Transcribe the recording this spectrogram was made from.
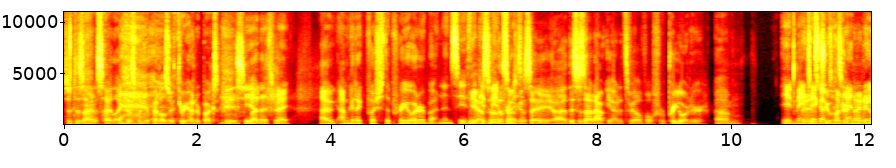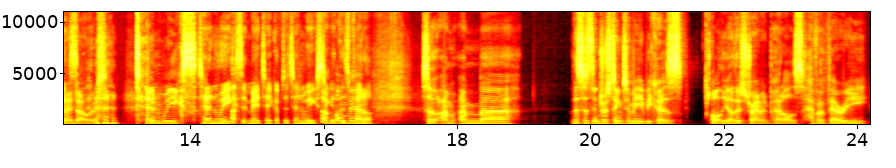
to design a site like this when your pedals are three hundred bucks a piece. Yeah, But- that's right. I, I'm gonna push the pre-order button and see if they yeah. give So me a that's what I was gonna say. Uh, this is not out yet. It's available for pre-order. Um, It may take up to ten weeks. dollars. Ten weeks. Ten weeks. It may take up to ten weeks to get Oh, this man. pedal. So I'm I'm uh this is interesting to me because all the other Strymon pedals have a very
